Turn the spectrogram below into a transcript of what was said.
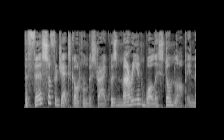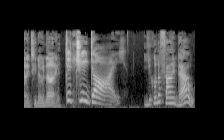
the first suffragette to go on hunger strike was Marion Wallace Dunlop in 1909. Did she die? You're going to find out.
